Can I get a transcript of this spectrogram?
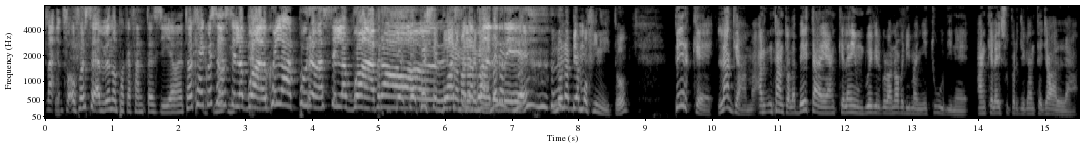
ma forse avevano poca fantasia. Hanno detto, ok, questa no, è una stella buona, quella pure è una stella buona, però. Questa è buona, ma non è male. Non, non, non abbiamo finito. Perché la gamma, intanto la beta è anche lei un 2,9 di magnitudine, anche lei supergigante gialla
